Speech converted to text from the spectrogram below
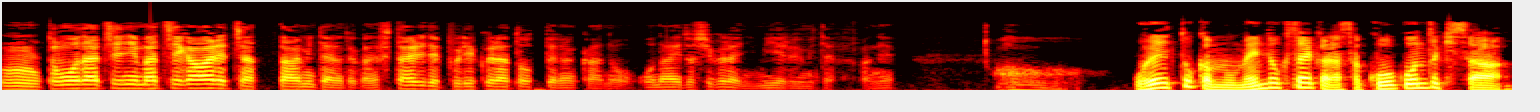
うん。友達に間違われちゃったみたいなとかね。二人でプリクラ撮ってなんかあの、同い年ぐらいに見えるみたいなとかね。あ俺とかもうめんどくさいからさ、高校の時さ、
